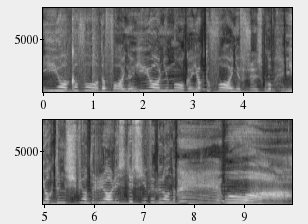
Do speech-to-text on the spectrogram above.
Jaka woda fajna, ja nie mogę, jak to fajnie wszystko, jak ten świat realistycznie wygląda. Wow!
